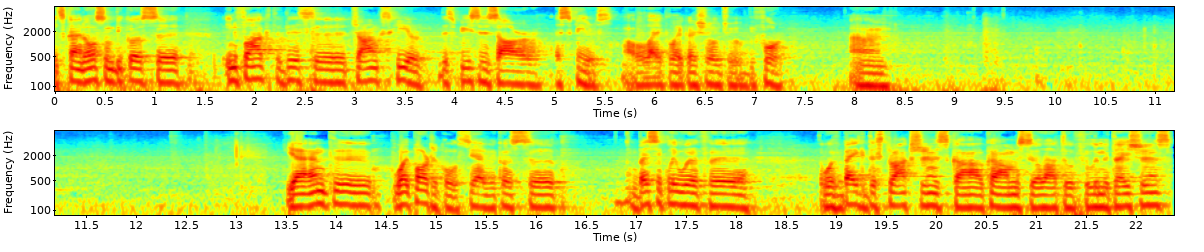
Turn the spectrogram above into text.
it's kind of awesome because in fact, these uh, chunks here, these pieces are spheres, like, like I showed you before. Um, yeah, and uh, why particles? Yeah, because uh, basically with uh, with baked destructions comes a lot of limitations.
